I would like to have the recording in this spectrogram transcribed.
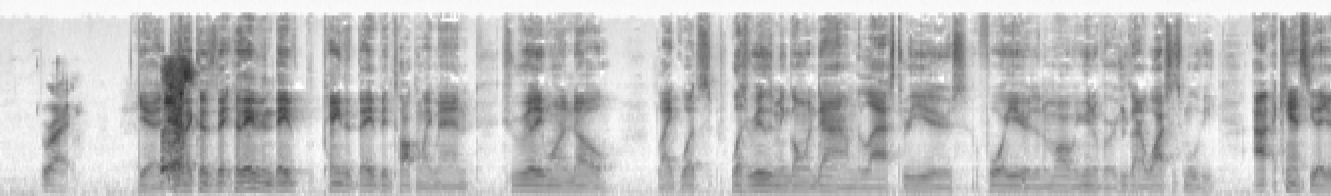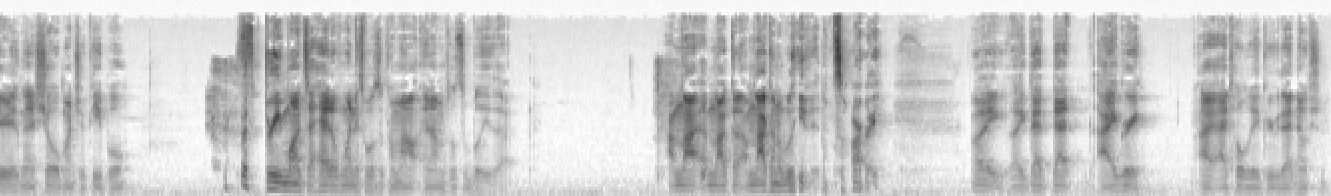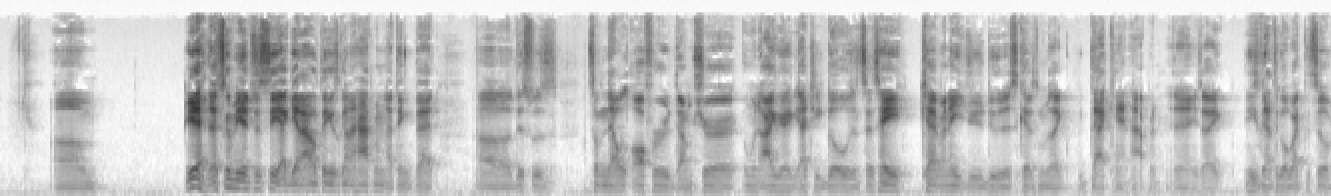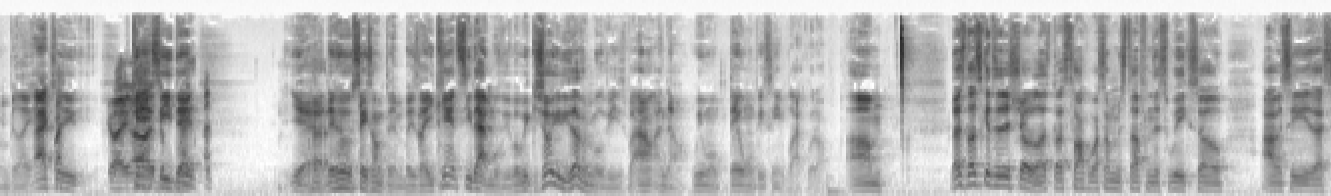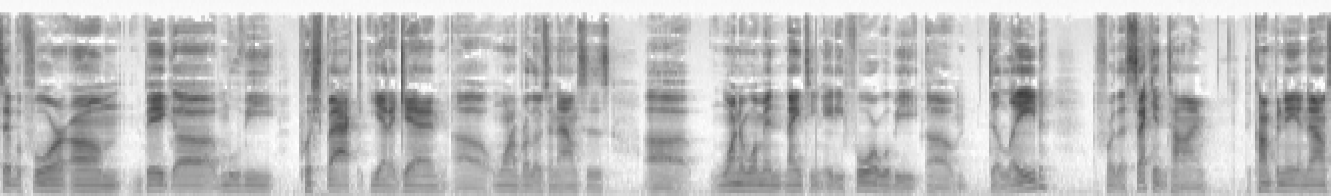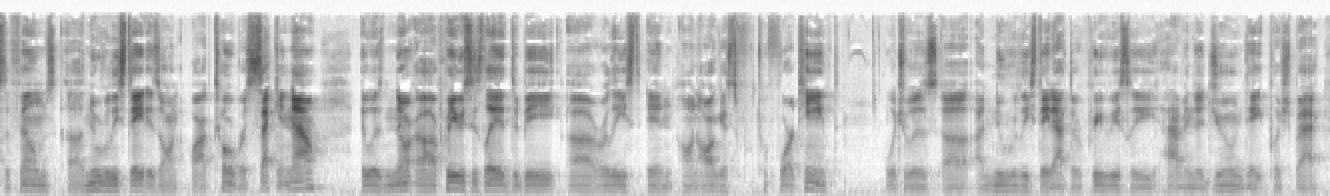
right. Yeah, yeah, because they, cause they've been they've painted they've been talking like man, if you really want to know like what's what's really been going down the last three years, four years in the Marvel universe, you got to watch this movie. I, I can't see that you're just gonna show a bunch of people three months ahead of when it's supposed to come out, and I'm supposed to believe that. I'm not. I'm not gonna. I'm not gonna believe it. I'm sorry. Like like that. That I agree. I, I totally agree with that notion. Um, yeah, that's gonna be interesting. Again, I don't think it's gonna happen. I think that uh, this was something that was offered. I'm sure when Iger actually goes and says, "Hey, Kevin, I need you to do this," Kevin's gonna be like, "That can't happen," and then he's like, he's got to go back to Silver and be like, "Actually, Like, can't uh, see the- that." Yeah, he'll say something, but he's like, "You can't see that movie, but we can show you these other movies." But I don't. I know we won't. They won't be seeing Black Widow. Um, let's let's get to this show. Let's let's talk about some of the stuff in this week. So obviously, as I said before, um, big uh, movie pushback yet again. Uh, Warner Brothers announces uh, Wonder Woman 1984 will be um, delayed for the second time. The company announced the film's uh, new release date is on October 2nd now. It was no, uh, previously slated to be uh, released in on August 14th, which was uh, a new release date after previously having the June date pushed back.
